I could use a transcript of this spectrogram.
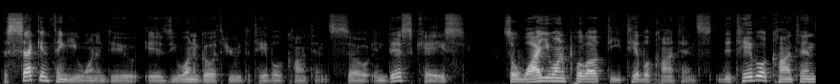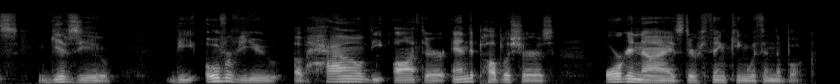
The second thing you want to do is you want to go through the table of contents. So in this case, so why you want to pull out the table of contents? The table of contents gives you the overview of how the author and the publishers organize their thinking within the book.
